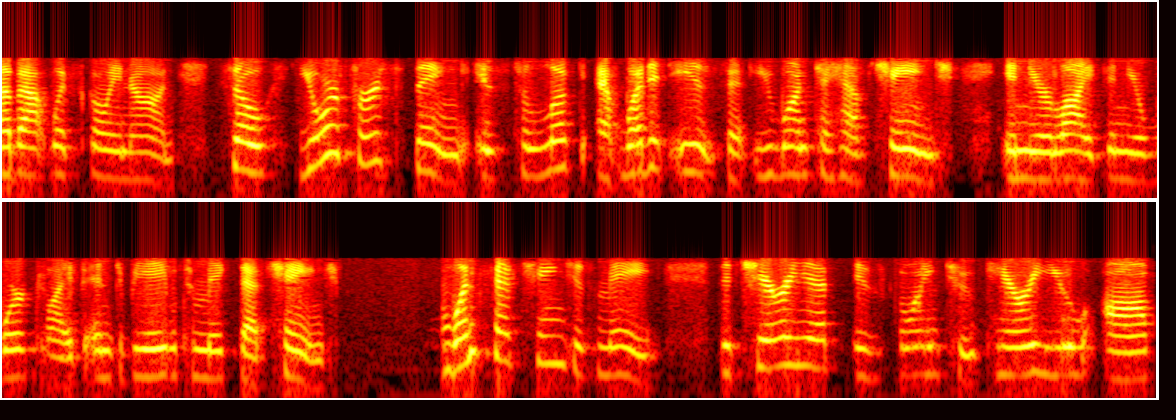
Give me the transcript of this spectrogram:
about what's going on. So your first thing is to look at what it is that you want to have change in your life, in your work life, and to be able to make that change. Once that change is made, the chariot is going to carry you off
